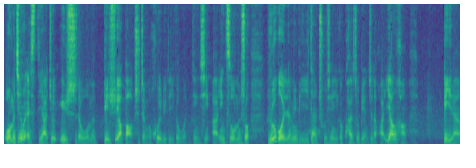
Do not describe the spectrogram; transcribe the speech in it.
我们进入 SDR 就预示着我们必须要保持整个汇率的一个稳定性啊，因此我们说，如果人民币一旦出现一个快速贬值的话，央行。必然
